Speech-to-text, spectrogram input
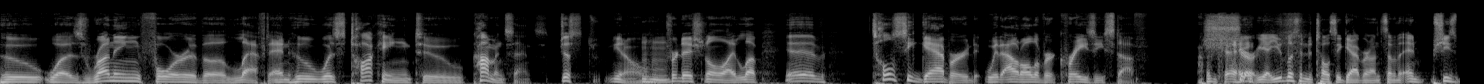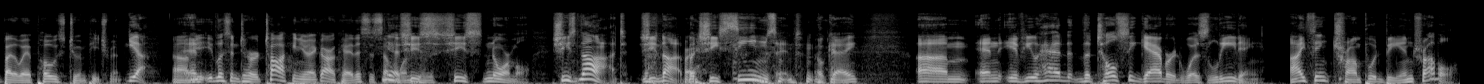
who was running for the left and who was talking to common sense, just you know, mm-hmm. traditional. I love uh, Tulsi Gabbard without all of her crazy stuff. Okay. Sure. Yeah, you listen to Tulsi Gabbard on some of the, and she's by the way opposed to impeachment. Yeah. Um, you, you, listen to her talk, and you're like, oh, okay, this is someone. Yeah, she's she's normal. She's not. She's not, right. but she seems it. Okay. um, and if you had the Tulsi Gabbard was leading, I think Trump would be in trouble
